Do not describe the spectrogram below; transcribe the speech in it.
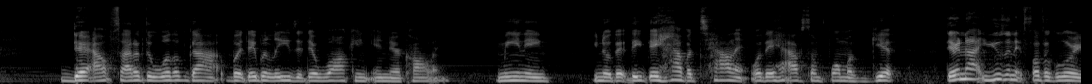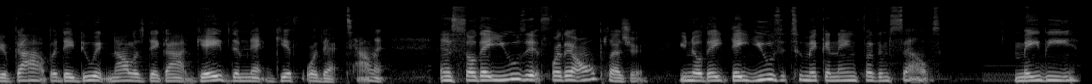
they're outside of the will of God, but they believe that they're walking in their calling, meaning, you know, that they, they have a talent or they have some form of gift. They're not using it for the glory of God, but they do acknowledge that God gave them that gift or that talent. And so they use it for their own pleasure. You know, they, they use it to make a name for themselves. Maybe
